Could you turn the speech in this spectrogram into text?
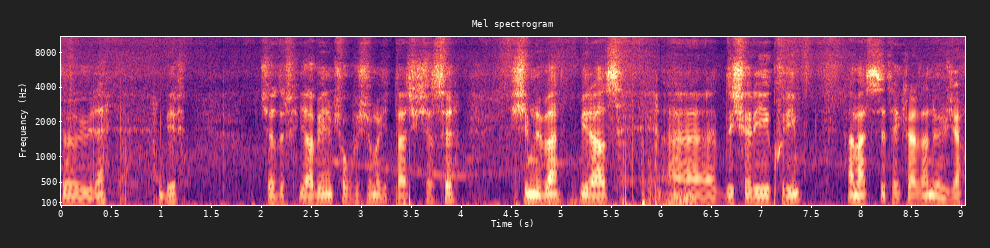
Şöyle bir çadır. Ya benim çok hoşuma gitti açıkçası. Şimdi ben biraz eee, dışarıyı kurayım. Hemen size tekrardan döneceğim.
